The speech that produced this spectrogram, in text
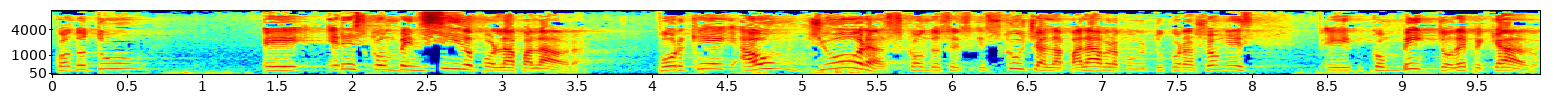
cuando tú eh, eres convencido por la palabra, ¿por qué aún lloras cuando escuchas la palabra? Porque tu corazón es eh, convicto de pecado,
